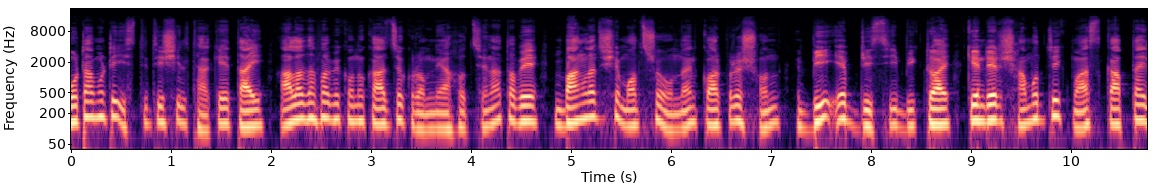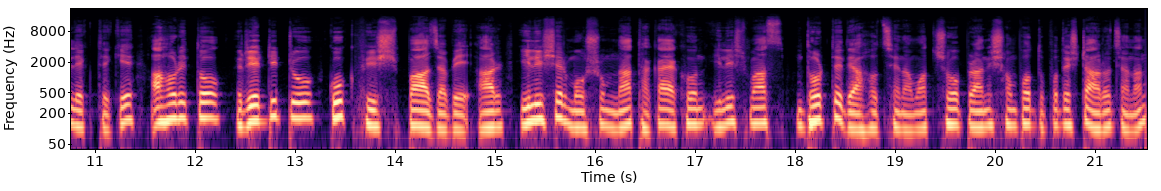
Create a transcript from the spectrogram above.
মোটামুটি স্থিতিশীল থাকে, তাই আলাদাভাবে কোনো কার্যক্রম নেওয়া হচ্ছে না। তবে বাংলাদেশে মৎস্য উন্নয়ন কর্পোরেশন বিএফডিসি বিক্রয় কেন্দ্রের সামুদ্রিক মাছ কাপ্তাই লেক থেকে আহরিত রেডি টু কুক ফিশ পাওয়া যাবে। আর ইলিশের মৌসুম না থাকা এখন ইলিশ মাছ ধরতে দেওয়া হচ্ছে না। মৎস্য প্রাণী সম্পদ উপদেষ্টা আরও জানান,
